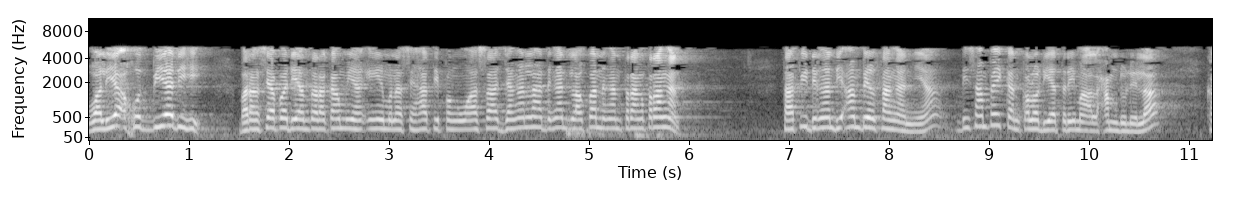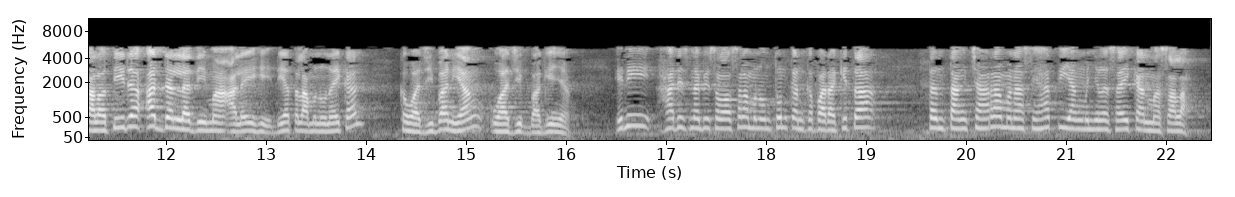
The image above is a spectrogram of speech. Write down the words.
wal ya'khudh biyadihi Barang siapa di antara kamu yang ingin menasihati penguasa, janganlah dengan dilakukan dengan terang-terangan. Tapi dengan diambil tangannya, disampaikan kalau dia terima alhamdulillah, kalau tidak adzalladzi ma alaihi, dia telah menunaikan kewajiban yang wajib baginya. Ini hadis Nabi SAW menuntunkan kepada kita tentang cara menasihati yang menyelesaikan masalah.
